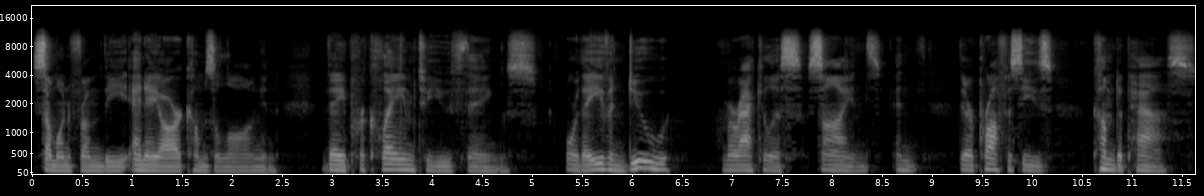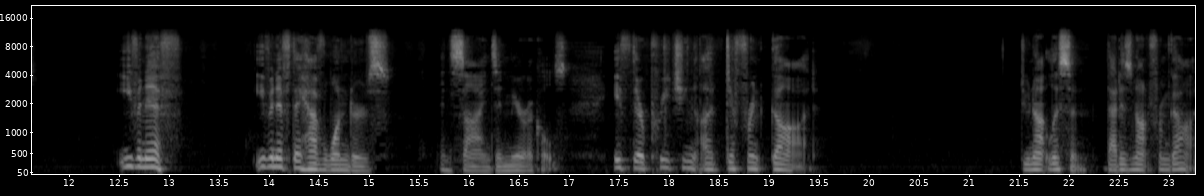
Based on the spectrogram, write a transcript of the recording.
someone from the NAR comes along and they proclaim to you things, or they even do miraculous signs and their prophecies come to pass, even if, even if they have wonders and signs and miracles if they're preaching a different God. Do not listen. That is not from God.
